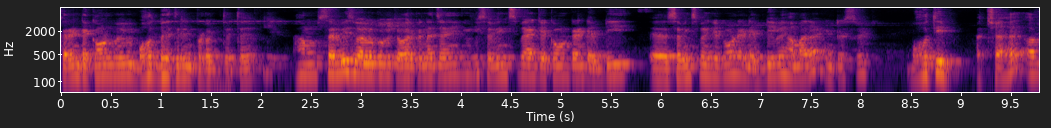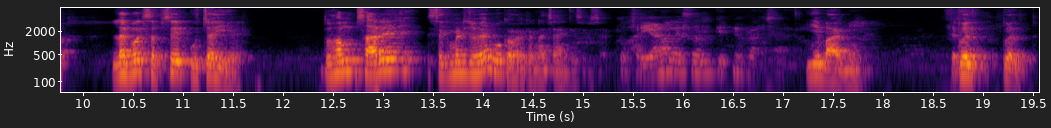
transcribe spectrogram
करंट अकाउंट में भी बहुत बेहतरीन प्रोडक्ट देते हैं। हम सर्विस वालों को भी कवर करना चाहेंगे क्योंकि savings bank account and F D savings bank account and F D में हमारा इंटरेस्ट रेट बहुत ही अच्छा है और लगभग सबसे ऊँचा ही है। तो हम सारे सेगमेंट जो है वो कवर करना चाहेंगे सर सर तो हरियाणा में सर कितने ब्रांच हैं? ये बारहवीं है। ट्वेल्थ ट्वेल्थ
